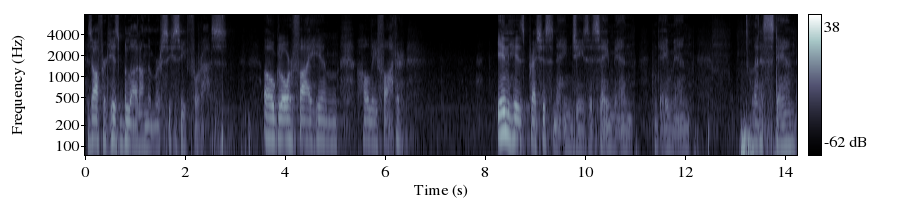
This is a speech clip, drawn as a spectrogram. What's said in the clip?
has offered His blood on the mercy seat for us. Oh, glorify Him, Holy Father. In His precious name, Jesus, amen and amen. Let us stand.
